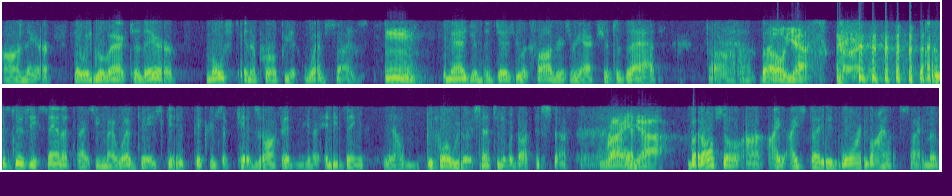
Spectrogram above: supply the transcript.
on there that would go back to their most inappropriate websites. Mm. Imagine the Jesuit father's reaction to that. Uh, but oh yes, I was busy sanitizing my web page, getting pictures of kids off it. You know, anything. You know, before we were sensitive about this stuff. Right. And, yeah but also uh, I, I studied war and violence. I'm a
